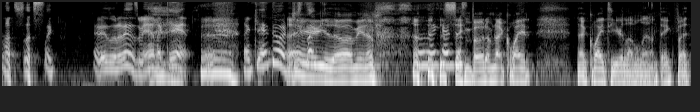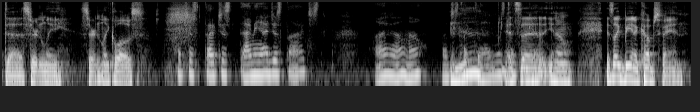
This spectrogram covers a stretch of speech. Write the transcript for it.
it's just like it is what it is, man. I can't. I can't do it. I Just hear like you though. I mean, I'm, I'm Like, the I same just- boat. I'm not quite, not quite to your level, I don't think, but uh, certainly, certainly close. I just, I just, I mean, I just, I just, I don't know. I just like to. I just It's like a, you know, it's like being a Cubs fan.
